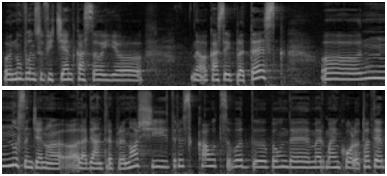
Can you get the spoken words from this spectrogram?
nu vând suficient ca să-i, ca să-i plătesc. Nu sunt genul ăla de antreprenor și trebuie să caut să văd pe unde merg mai încolo. Toate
